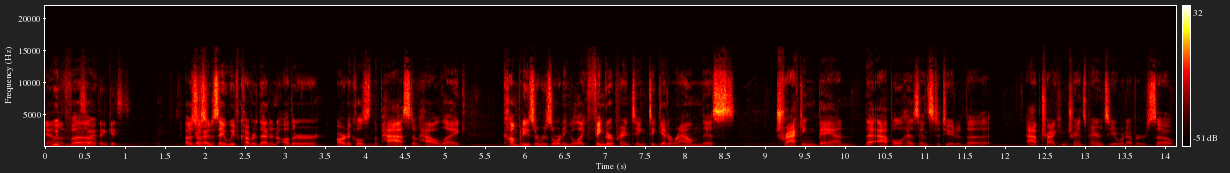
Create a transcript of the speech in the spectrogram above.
Um, we've, uh, so I think it's. I was go just going to say we've covered that in other articles in the past of how like companies are resorting to like fingerprinting to get around this tracking ban that Apple has instituted, the app tracking transparency or whatever. So,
